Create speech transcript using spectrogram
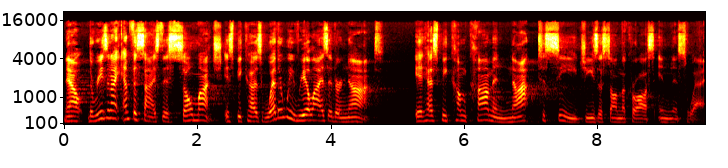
Now, the reason I emphasize this so much is because whether we realize it or not, it has become common not to see Jesus on the cross in this way.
